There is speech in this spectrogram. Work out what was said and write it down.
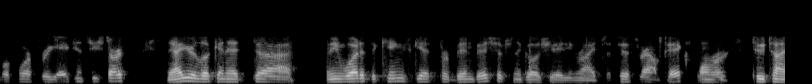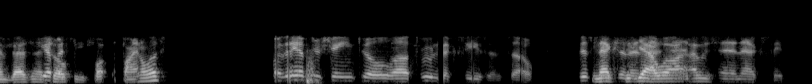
before free agency starts, now you're looking at. uh I mean, what did the Kings get for Ben Bishop's negotiating rights? A fifth round pick, former two time Vezina Yeah, but- Trophy fi- finalist. But they have Duchene till uh, through next season, so this Next season yeah, and, well, and, I was- and next season.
